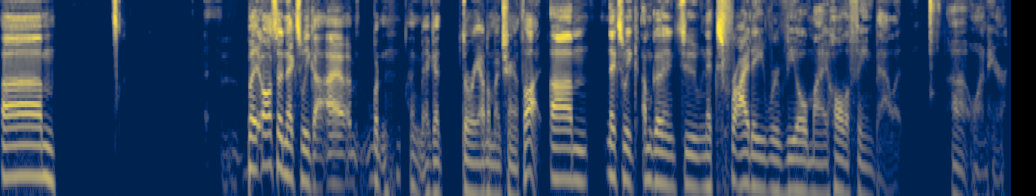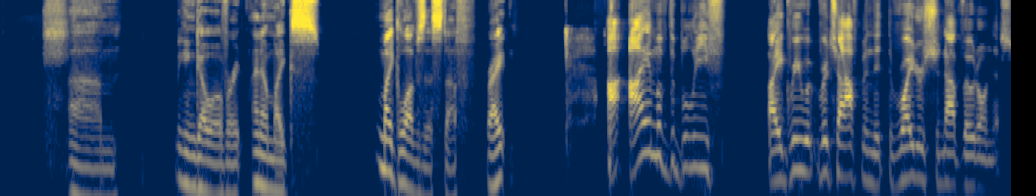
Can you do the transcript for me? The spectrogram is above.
Um, but also next week, I I, I got story out on my train of thought. Um, next week, I'm going to next Friday reveal my Hall of Fame ballot uh, on here. Um, we can go over it. I know Mike's Mike loves this stuff, right? I, I am of the belief. I agree with Rich Hoffman that the writers should not vote on this.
